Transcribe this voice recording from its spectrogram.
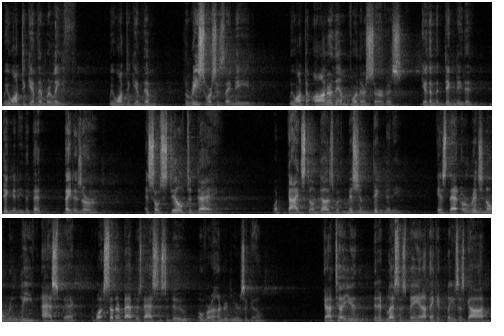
We want to give them relief. We want to give them the resources they need. We want to honor them for their service, give them the dignity that, dignity that, that they deserve. And so, still today, what Guidestone does with mission dignity is that original relief aspect of what Southern Baptist asked us to do over 100 years ago. Can I tell you that it blesses me and I think it pleases God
